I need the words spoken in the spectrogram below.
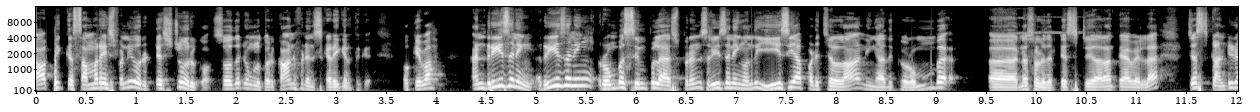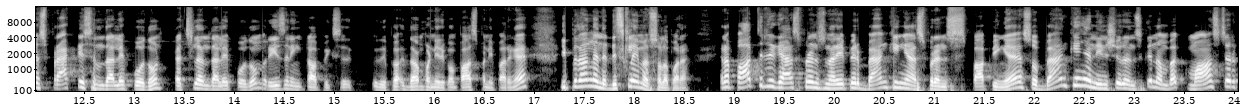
டாப்பிக்கை சம்மரைஸ் பண்ணி ஒரு டெஸ்ட்டும் இருக்கும். ஸோ தட் உங்களுக்கு ஒரு கான்ஃபிடன்ஸ் கிடைக்கிறதுக்கு. ஓகேவா அண்ட் ரீசனிங் ரீசனிங் ரொம்ப சிம்பிள் ஆஸ்பிரன்ஸ் ரீசனிங் வந்து ஈஸியாக படிச்சிடலாம். நீங்கள் அதுக்கு ரொம்ப என்ன சொல்கிறது டெஸ்ட் அதெல்லாம் தேவையில்லை. ஜஸ்ட் கண்டினியூஸ் ப்ராக்டிஸ் இருந்தாலே போதும் டச்சில் இருந்தாலே போதும் ரீசனிங் டாபிக்ஸ் இது இப்போ இதான் பண்ணியிருக்கோம் பாஸ் பண்ணி பாருங்க. இப்போதாங்க இந்த டிஸ்க்ளைமர் சொல்ல போகிறேன் ஏன்னா பார்த்துட்டு இருக்க ஆஸ்பிரன்ஸ் நிறைய பேர் பேங்கிங் ஆஸ்பிரன்ஸ் பார்ப்பீங்க. ஸோ பேங்கிங் அண்ட் இன்சூரன்ஸ்க்கு நம்ம மாஸ்டர்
